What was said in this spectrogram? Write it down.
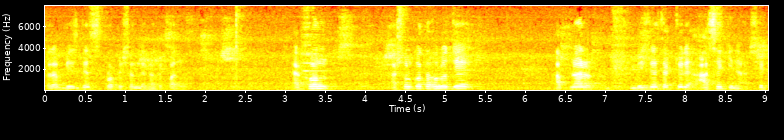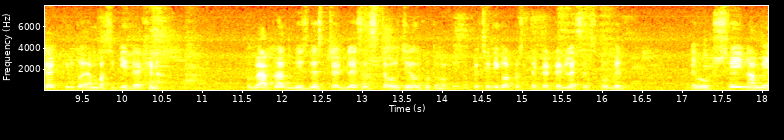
তারা বিজনেস প্রফেশন দেখাতে পারে। এখন আসল কথা হলো যে, আপনার বিজনেস অ্যাকচুয়ালি আছে কি না সেটা কিন্তু অ্যাম্বাসি গিয়ে দেখে না। তবে আপনার বিজনেস ট্রেড লাইসেন্সটা অরিজিনাল হতে হবে। আপনি সিটি কর্পোরেশন থেকে একটা ট্রেড লাইসেন্স করবেন। এবং সেই নামে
